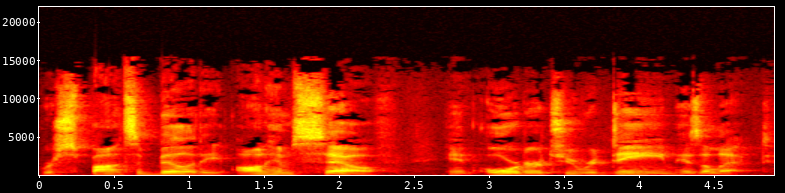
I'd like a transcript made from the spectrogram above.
responsibility on himself in order to redeem his elect.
